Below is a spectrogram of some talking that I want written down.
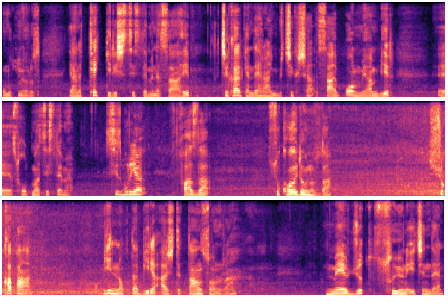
unutmuyoruz. Yani tek giriş sistemine sahip çıkarken de herhangi bir çıkışa sahip olmayan bir e, soğutma sistemi. Siz buraya fazla su koyduğunuzda şu kapağın 1.1'i açtıktan sonra mevcut suyun içinden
